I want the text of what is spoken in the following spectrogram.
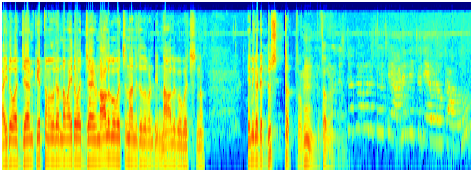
ఐదవ అధ్యాయం కీర్తనల గ్రంథం ఐదవ అధ్యాయం నాలుగో వచనాన్ని చదవండి. నాలుగో వచనం. ఎందుకంటే దుష్టత్వం చదవండి దుష్టత్వమును చూసి ఆనందించు దేవుడు కావు ఉమ్. చెడుతనమునకు నీ యొద్ద చోటు లేదు ఆ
